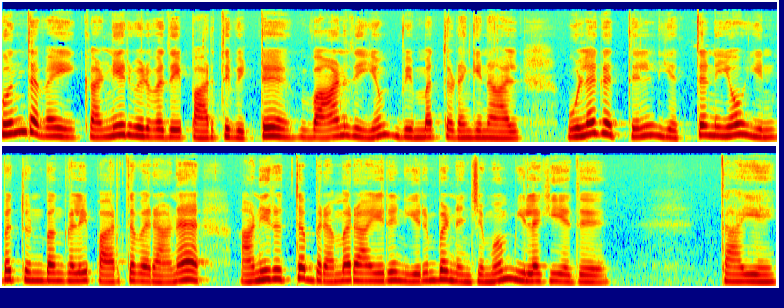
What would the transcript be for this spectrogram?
குந்தவை கண்ணீர் விடுவதை பார்த்துவிட்டு வானதியும் விம்மத் தொடங்கினாள். உலகத்தில் எத்தனையோ இன்பத் துன்பங்களை பார்த்தவரான அனிருத்த பிரமராயரின் இரும்பு நெஞ்சமும் இலகியது. தாயே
